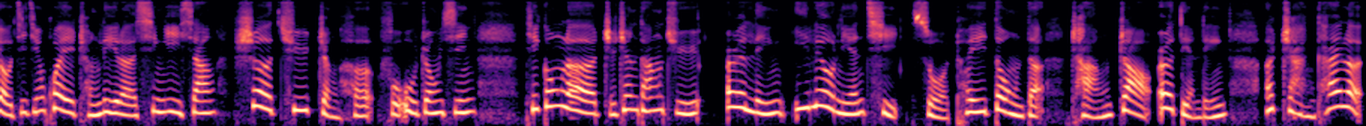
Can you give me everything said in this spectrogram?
友基金会成立了信义乡社区整合服务中心，提供了执政当局二零一六年起所推动的长照二点零，而展开了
